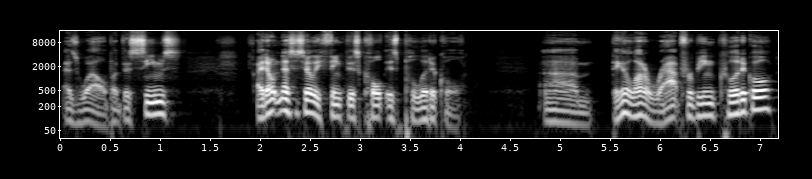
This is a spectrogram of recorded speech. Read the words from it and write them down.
as well. But this seems, I don't necessarily think this cult is political. Um, they get a lot of rap for being political.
